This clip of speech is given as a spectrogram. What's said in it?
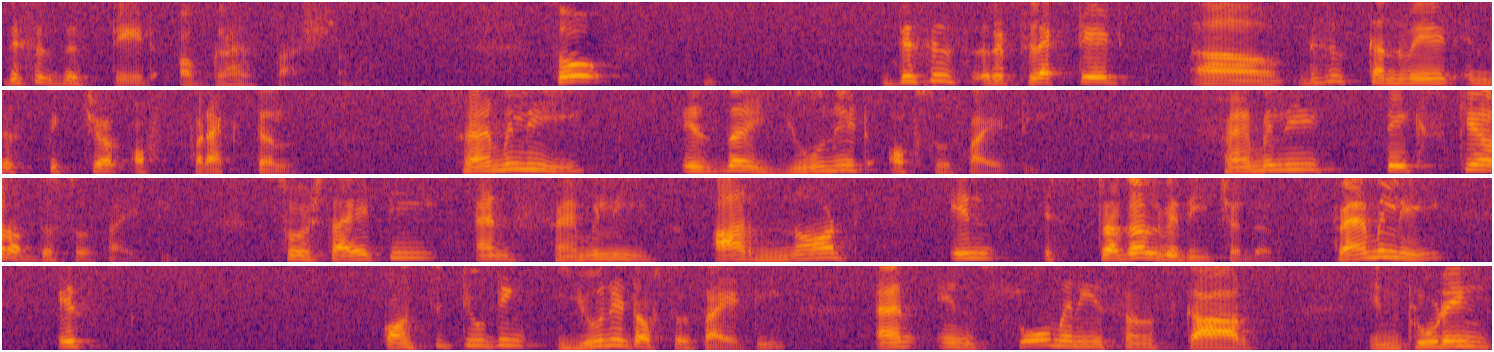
this is the state of Grihastha ashrama. So, this is reflected uh, this is conveyed in this picture of fractal. Family is the unit of society. Family takes care of the society. Society and family are not in struggle with each other. Family is constituting unit of society and in so many sanskars including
